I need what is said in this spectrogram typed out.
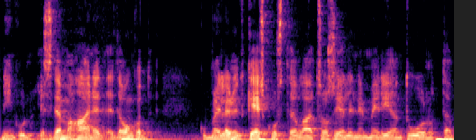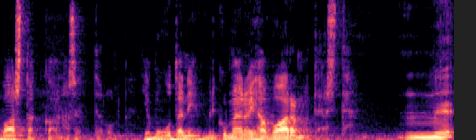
Niin kuin, ja sitä mä haen, että, että onko, kun meillä nyt keskustellaan, että sosiaalinen media on tuonut tämän vastakkainasettelun ja muuta, niin kun mä en ole ihan varma tästä. Ne,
